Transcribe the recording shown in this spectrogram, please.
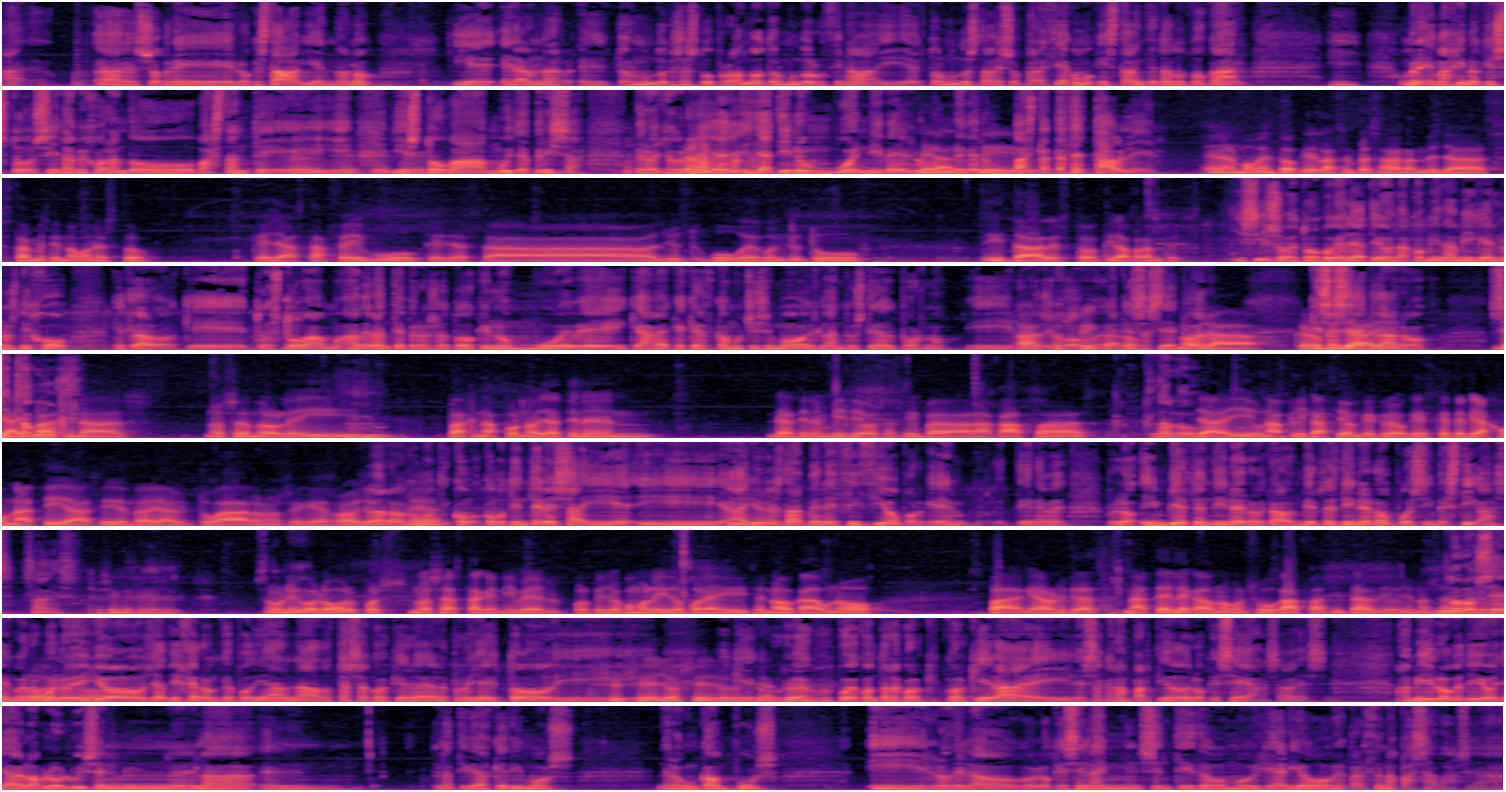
sobre lo que estaba viendo, ¿no? y era una, eh, todo el mundo que se estuvo probando, todo el mundo alucinaba y todo el mundo estaba eso. Parecía como que estaba intentando tocar hombre, imagino que esto se irá mejorando bastante y, esto va muy deprisa, pero yo creo que ya, tiene un buen nivel, un nivel bastante aceptable. En el momento que las empresas grandes ya se están metiendo con esto, que ya está Facebook, que ya está Google con YouTube y tal, esto tira para adelante. Y sí, sobre todo porque ya te la comida Miguel nos dijo que claro, que todo esto va adelante, pero sobre todo quien lo mueve y que haga que crezca muchísimo es la industria del porno. Y ah, eso sí, claro. Que es así de claro. que es así de claro. ya hay páginas, no sé dónde lo leí, páginas porno ya tienen ya tienen vídeos así para las gafas. Claro. Ya hay una aplicación que creo que es que te con una tía así en realidad virtual o no sé qué rollo. Claro, como te, interesa y, y a ellos les da beneficio porque tiene, invierten dinero y claro, inviertes dinero pues investigas, ¿sabes? Sí, sí, sí. sí. Lo único luego, pues no sé hasta qué nivel, porque yo como he leído por ahí, dicen, no, cada uno para que ahora necesitas una tele, cada uno con sus gafas y tal. yo no, sé no lo sé, pero bueno, ellos ya dijeron que podían adaptarse a cualquier proyecto y, sí, sí, ellos sí, que, puede contar cualquiera y le sacarán partido de lo que sea, ¿sabes? A mí lo que digo, ya lo habló Luis en, la, en la actividad que dimos de algún campus, y lo de lo, que es en el sentido mobiliario me parece una pasada. O sea,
